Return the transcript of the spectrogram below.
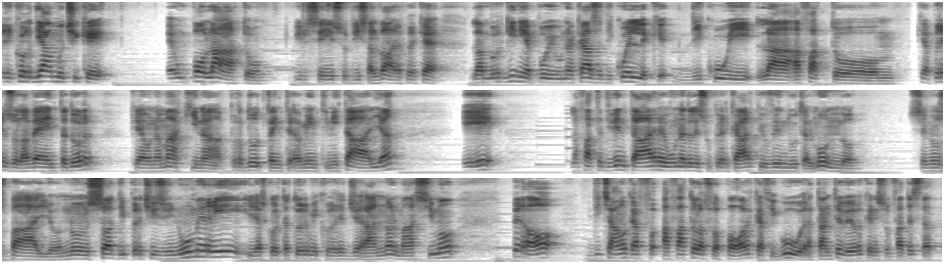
ricordiamoci che è un po' lato il senso di salvare, perché Lamborghini è poi una casa di quelle che- di cui la, ha fatto, che ha preso la Ventador, che è una macchina prodotta interamente in Italia, e l'ha fatta diventare una delle supercar più vendute al mondo, se non sbaglio. Non so di preciso i numeri, gli ascoltatori mi correggeranno al massimo, però diciamo che ha, fa- ha fatto la sua porca figura, tant'è vero che ne sono, sta-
